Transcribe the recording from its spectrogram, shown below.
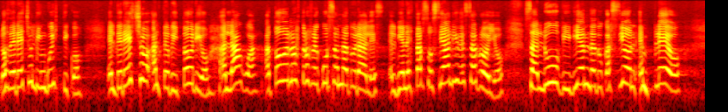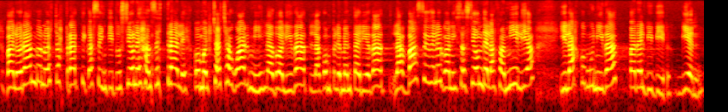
los derechos lingüísticos, el derecho al territorio, al agua, a todos nuestros recursos naturales, el bienestar social y desarrollo, salud, vivienda, educación, empleo, valorando nuestras prácticas e instituciones ancestrales como el chachaguarmi, la dualidad, la complementariedad, la base de la organización de la familia y la comunidad para el vivir bien.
